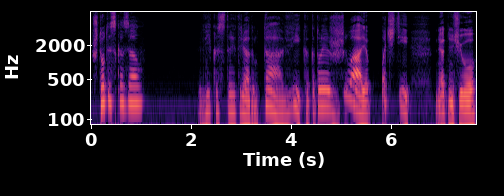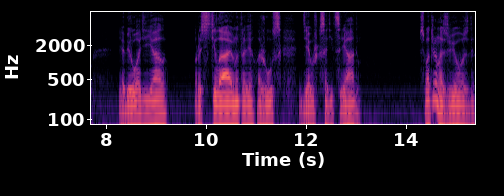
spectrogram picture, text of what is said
«Что ты сказал?» Вика стоит рядом. Та Вика, которая живая, почти. Нет ничего. Я беру одеяло, расстилаю на траве, ложусь. Девушка садится рядом. Смотрю на звезды.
